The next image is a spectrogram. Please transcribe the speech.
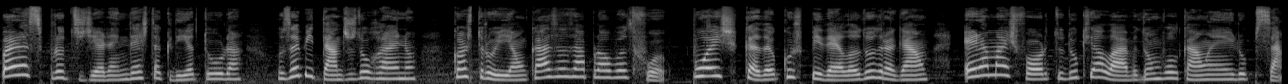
Para se protegerem desta criatura, os habitantes do reino construíam casas à prova de fogo, pois cada cuspidela do dragão era mais forte do que a lava de um vulcão em erupção.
